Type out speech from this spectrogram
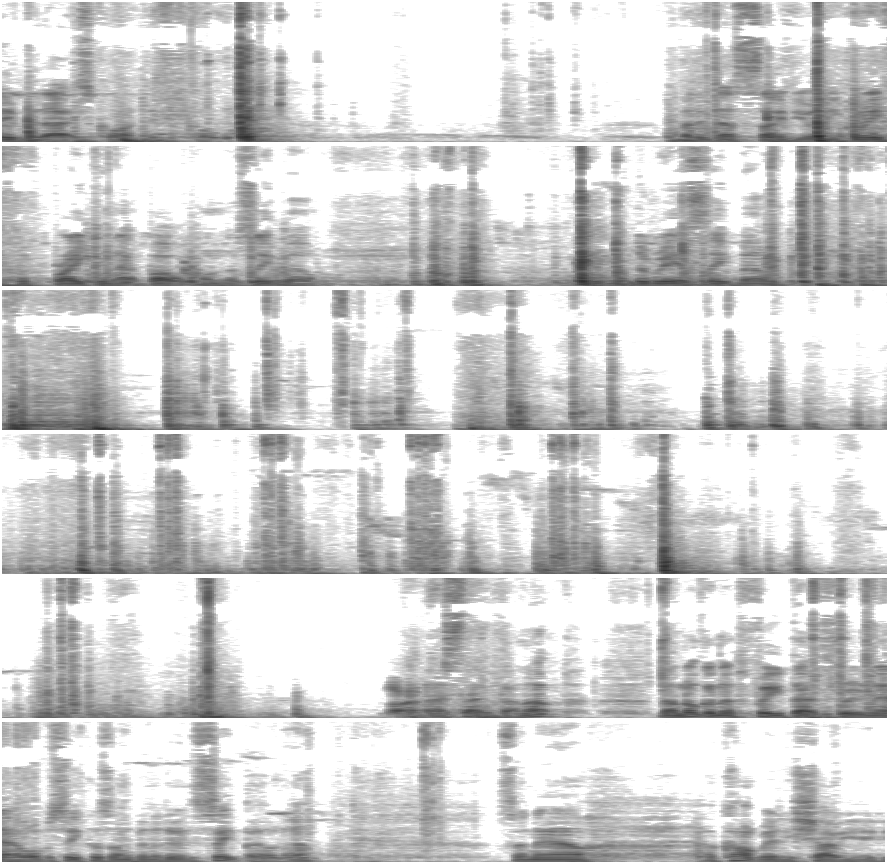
Even with that, it's quite difficult. But it does save you any grief of breaking that bolt on the seatbelt, the rear seatbelt. That's that done up. Now, I'm not going to feed that through now, obviously, because I'm going to do the seatbelt now. So now, I can't really show you.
